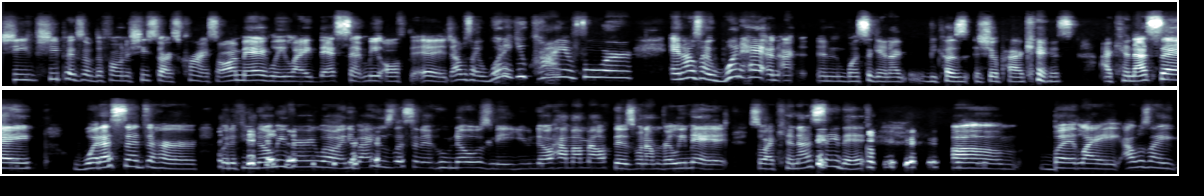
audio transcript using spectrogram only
she she picks up the phone and she starts crying. So automatically, like that sent me off the edge. I was like, "What are you crying for?" And I was like, "What happened?" And, and once again, I because it's your podcast, I cannot say what I said to her. But if you know me very well, anybody who's listening who knows me, you know how my mouth is when I'm really mad. So I cannot say that. um, but like I was like,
